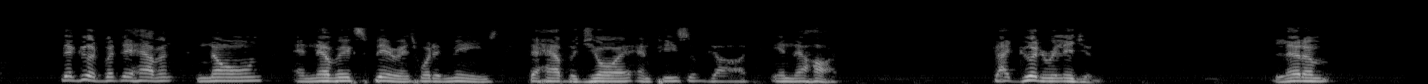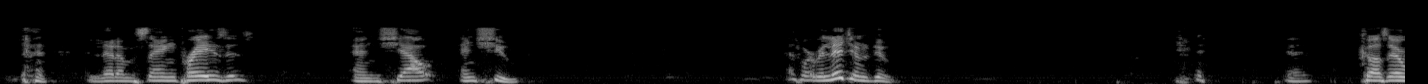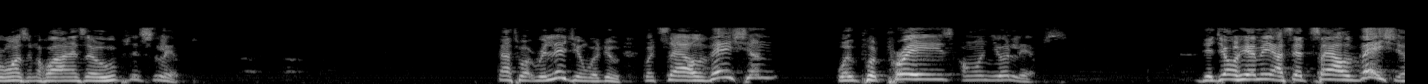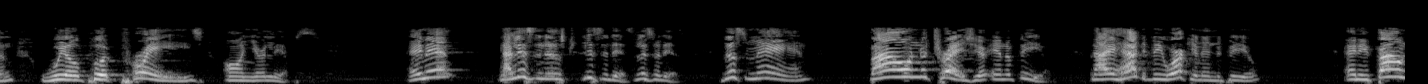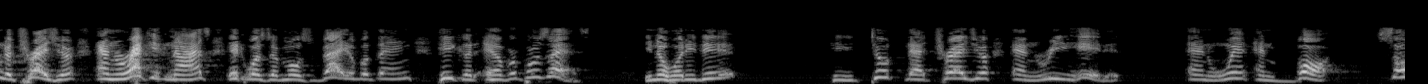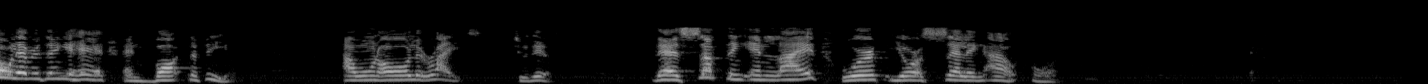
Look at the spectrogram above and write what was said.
they're good, but they haven't known and never experienced what it means to have the joy and peace of God in their heart. Got good religion. Let them, let them sing praises and shout and shoot. That's what religion will do. Cuss every once in a while and say, oops, it slipped. That's what religion will do. But salvation will put praise on your lips. Did y'all hear me? I said salvation will put praise on your lips. Amen? Now listen to this, listen to this, listen to this. This man found a treasure in a field. Now he had to be working in the field. And he found a treasure and recognized it was the most valuable thing he could ever possess. You know what he did? He took that treasure and rehid it and went and bought, sold everything he had and bought the field. I want all the rights to this. There's something in life worth your selling out for.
